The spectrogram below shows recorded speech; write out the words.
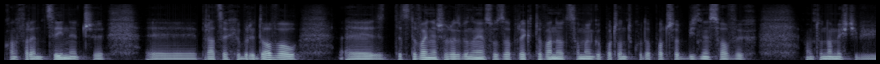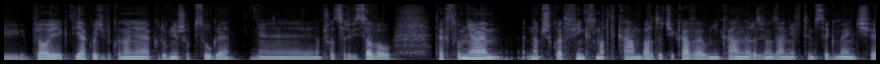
konferencyjny czy y, pracę hybrydową. Y, zdecydowanie nasze rozwiązania są zaprojektowane od samego początku do potrzeb biznesowych. Mam tu na myśli projekt, jakość wykonania, jak również obsługę na przykład serwisową. Tak wspomniałem, na przykład Think Smart Cam, bardzo ciekawe, unikalne rozwiązanie w tym segmencie,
